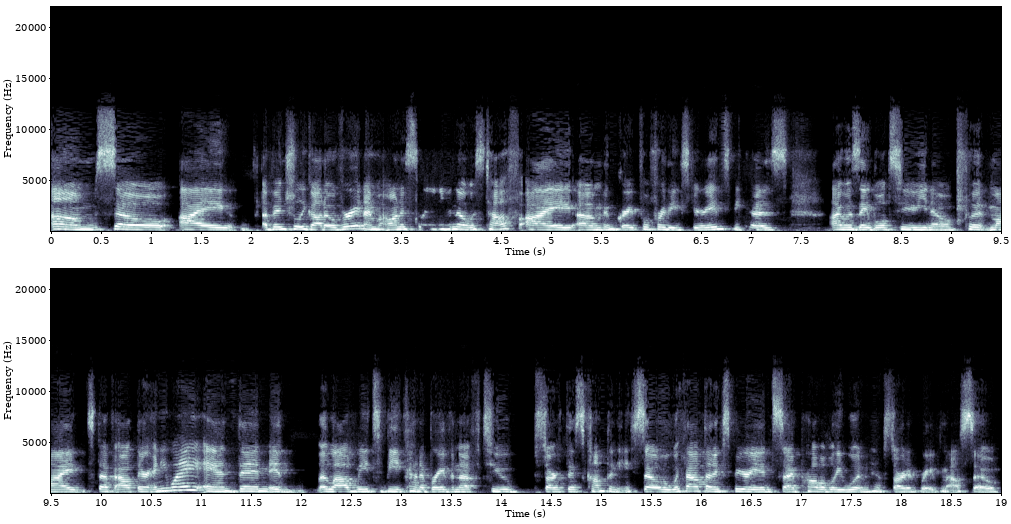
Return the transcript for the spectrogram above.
Um, so I eventually got over it. And I'm honestly, even though it was tough, I um, am grateful for the experience because I was able to, you know, put my stuff out there anyway. And then it allowed me to be kind of brave enough to start this company. So without that experience, I probably wouldn't have started Brave Mouse. So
